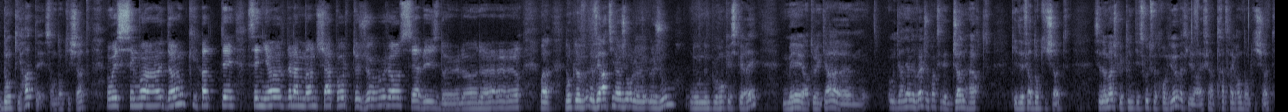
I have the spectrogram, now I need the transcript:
Don Quixote, son Don Quichotte. Oui, c'est moi, Don Quixote, seigneur de la Mancha, pour toujours au service de l'honneur. Voilà, donc le, verra-t-il un jour le, jour? Nous, ne pouvons qu'espérer, mais en tous les cas, euh, aux dernières nouvelles, je crois que c'était John Hurt qui devait faire Don Quichotte. C'est dommage que Clint Eastwood soit trop vieux parce qu'il aurait fait un très très grand Don Quichotte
